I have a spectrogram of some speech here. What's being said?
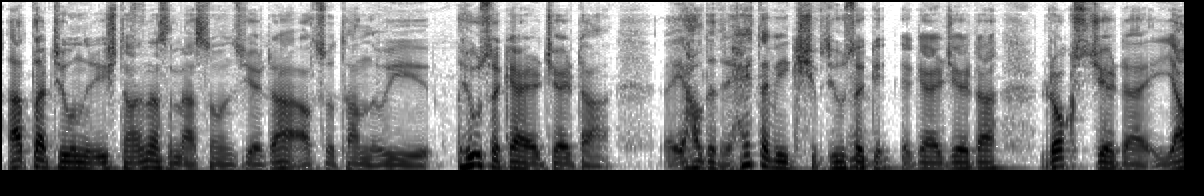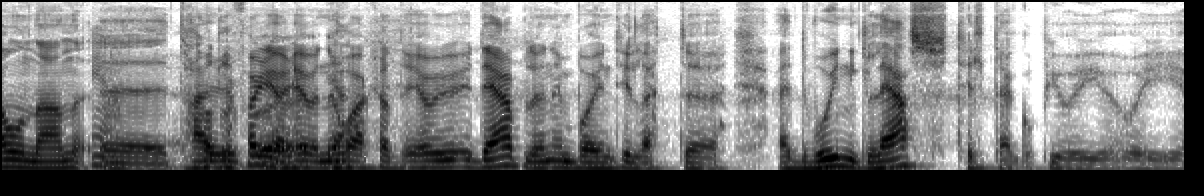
at der toner ikke noe som er som gjør det, altså tann i huset gjør det, jeg halte det hette vi ikke skift husakære gjør det, Roks gjør det, Jaunan, Tarv... Alle farger har vi nå akkurat, jeg har i Dæblen innbøyen til et, et vindglas tiltak oppi og i...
